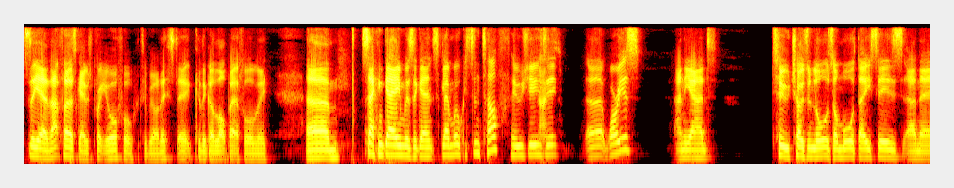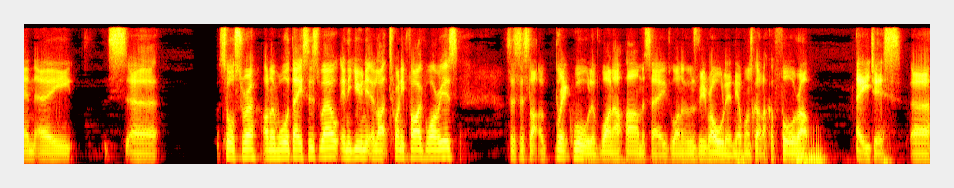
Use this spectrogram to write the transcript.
So yeah, that first game was pretty awful to be honest. It could have gone a lot better for me. Um, second game was against Glenn Wilkinson Tough, who's using Nice. uh, Warriors, and he had two chosen lords on war daises, and then a uh, sorcerer on a war dais as well in a unit of like 25 warriors. So it's just like a brick wall of one up armor saves. One of them's re-rolling, the other one's got like a four up Aegis. Uh,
